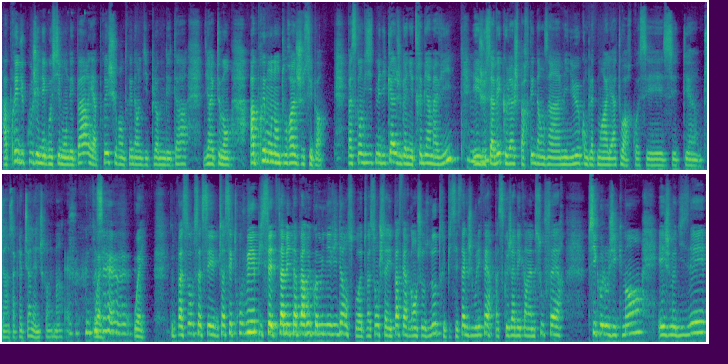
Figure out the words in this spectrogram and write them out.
Après, du coup, j'ai négocié mon départ et après, je suis rentrée dans le diplôme d'État directement. Après, mon entourage, je sais pas. Parce qu'en visite médicale, je gagnais très bien ma vie et je mhm. savais que là, je partais dans un milieu complètement aléatoire. Quoi. C'était un, un sacré challenge quand même. Hein. Euh, ouais. De toute façon, ça s'est trouvé, puis ça m'est apparu comme une évidence. Quoi. De toute façon, je ne savais pas faire grand-chose d'autre et puis c'est ça que je voulais faire parce que j'avais quand même souffert psychologiquement et je me disais,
